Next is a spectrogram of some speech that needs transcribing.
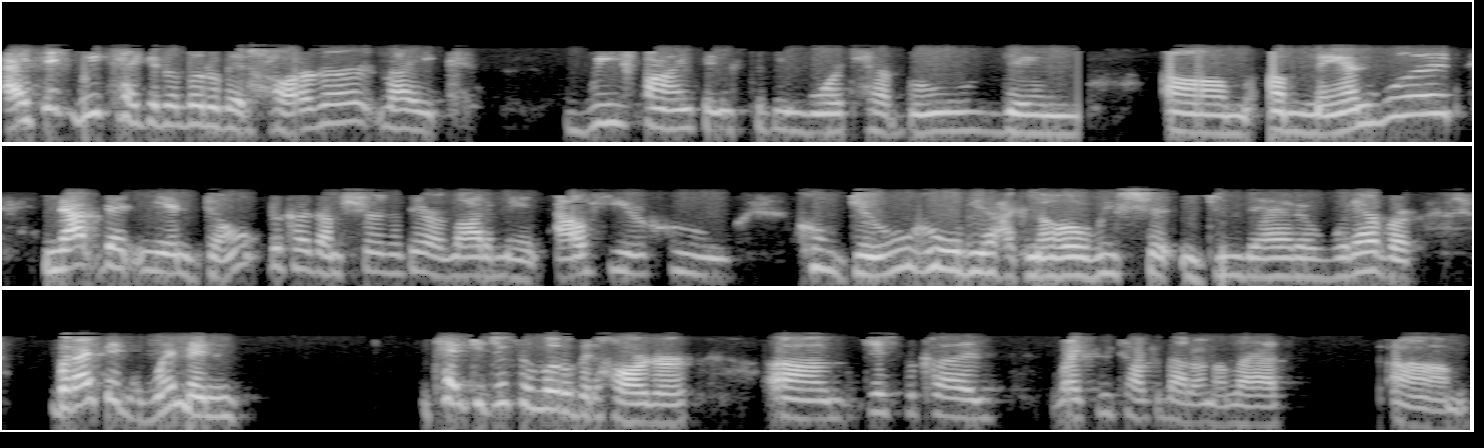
I think we take it a little bit harder. Like we find things to be more taboo than um a man would. Not that men don't, because I'm sure that there are a lot of men out here who who do, who will be like, no, we shouldn't do that or whatever. But I think women take it just a little bit harder, um, just because, like we talked about on the last um,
